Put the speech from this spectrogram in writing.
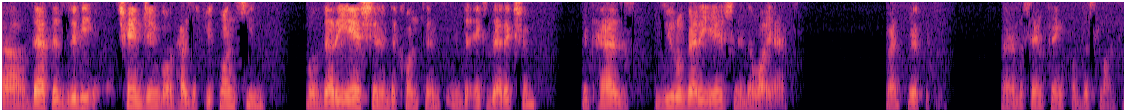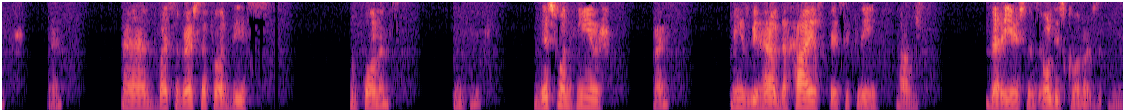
uh, that is really changing or has a frequency of variation in the content in the x direction. It has zero variation in the y-axis, right, vertically. And the same thing for this line here, right? And vice versa for these components. This one here, right, means we have the highest basically um, variations, all these corners here,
